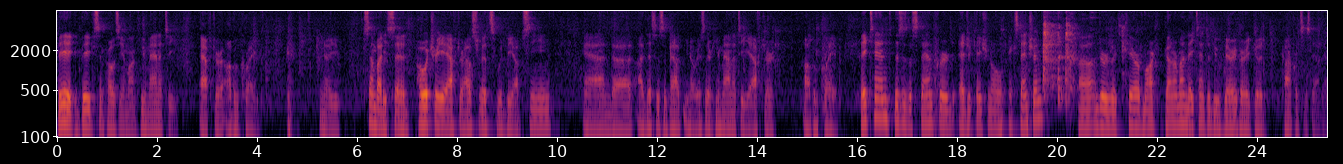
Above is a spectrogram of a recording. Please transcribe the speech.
big, big symposium on humanity after Abu Ghraib. you know, you somebody said poetry after Auschwitz would be obscene and uh, this is about, you know, is there humanity after Abu Ghraib. They tend, this is the Stanford Educational Extension uh, under the care of Mark Gonnerman. They tend to do very, very good conferences down there.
